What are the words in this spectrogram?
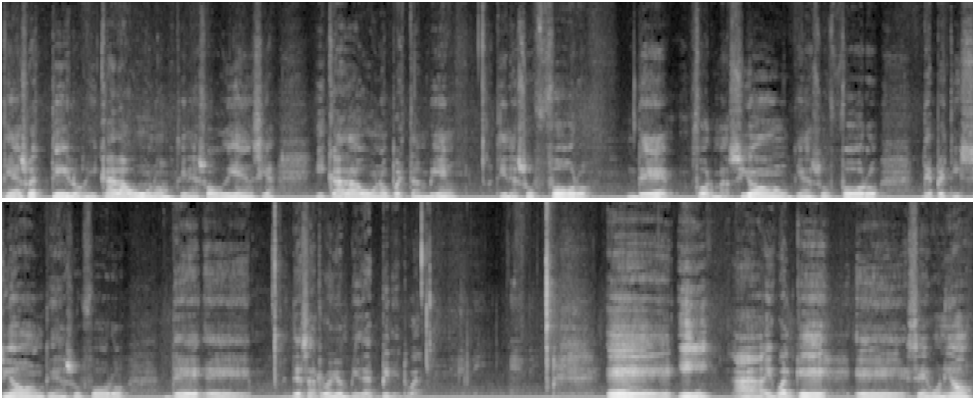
tiene su estilo y cada uno tiene su audiencia y cada uno pues también tiene su foro de formación, tiene su foro de petición, tiene su foro de eh, desarrollo en vida espiritual. y igual que eh, se unió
